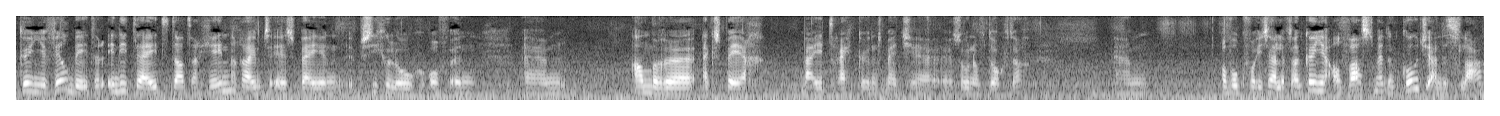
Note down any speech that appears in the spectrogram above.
kun je veel beter in die tijd dat er geen ruimte is bij een psycholoog of een um, andere expert waar je terecht kunt met je uh, zoon of dochter. Um, of ook voor jezelf. Dan kun je alvast met een coach aan de slag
